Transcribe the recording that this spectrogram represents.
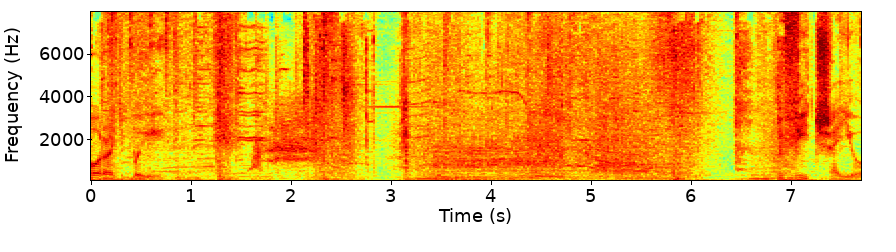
боротьби. Відчаю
